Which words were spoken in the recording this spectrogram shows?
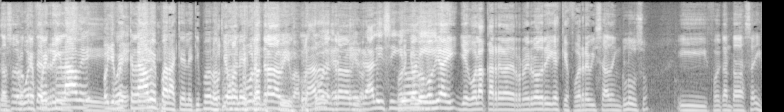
batazo de Creo que Walter fue clave, sí. fue Óyeme, clave eh, para que el equipo de los Porque mantuvo la entrada sí. viva. Claro, mantuvo la entrada el- el viva. rally siguió Porque ahí. luego de ahí llegó la carrera de Ronnie Rodríguez, que fue revisada incluso, y fue cantada safe.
